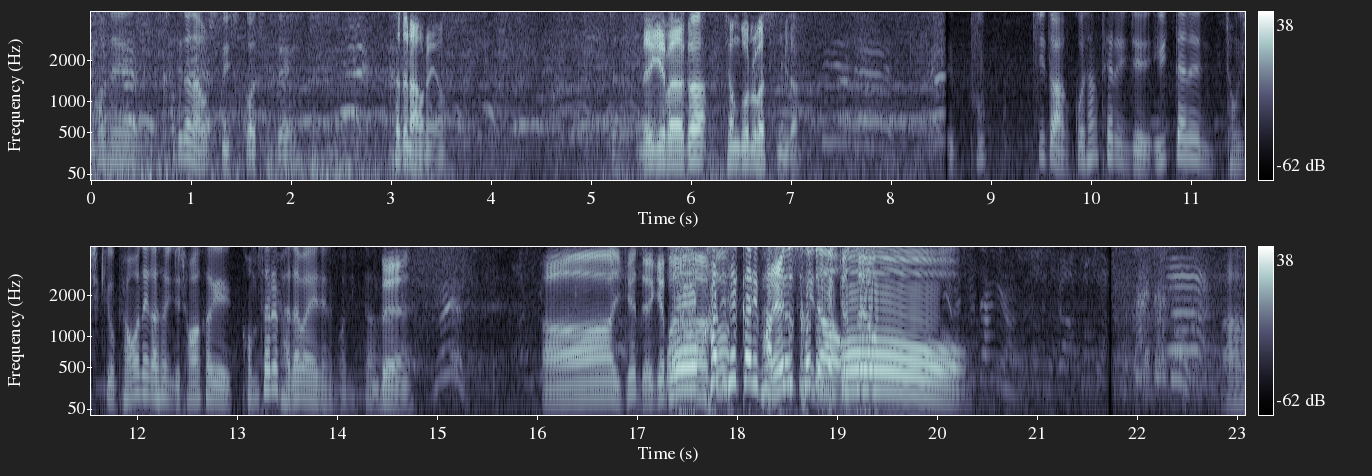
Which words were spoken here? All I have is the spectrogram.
이거는 카드가 나올 수도 있을 것 같은데. 카드 나오네요. 자, 네게바가 경고를 받습니다. 붓지도 않고 상태를 이제 일단은 정지시키고 병원에 가서 이제 정확하게 검사를 받아봐야 되는 거니까. 네. 아, 이게 네게바가 오 카드 색깔이 red로 바뀌었습니다. 바뀌었어요. 오. 아,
